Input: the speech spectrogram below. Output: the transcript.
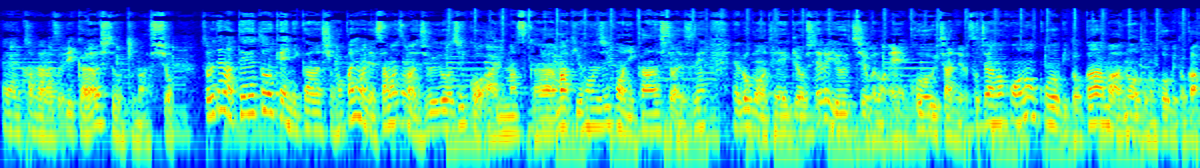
えー、必ず理解をしておきましょう。それでは抵当権に関して他にもね、様々な重要事項ありますから、まあ基本事項に関してはですね、えー、僕の提供している YouTube の、えー、講義チャンネル、そちらの方の講義とか、まあノートの講義とか、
